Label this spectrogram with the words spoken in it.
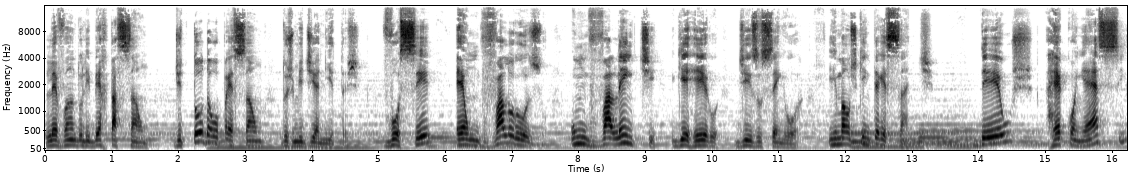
levando libertação de toda a opressão dos midianitas. Você é um valoroso, um valente guerreiro, diz o Senhor. Irmãos, que interessante. Deus reconhece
